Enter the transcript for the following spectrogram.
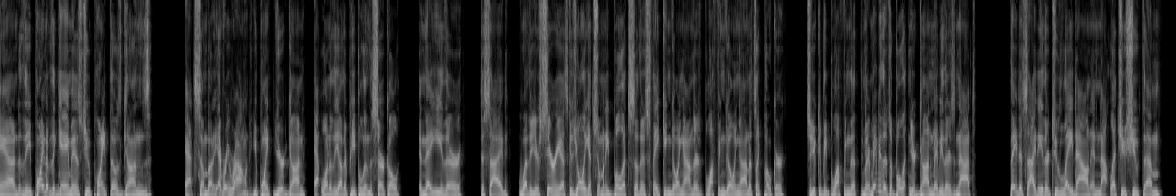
And the point of the game is to point those guns at somebody. Every round, you point your gun at one of the other people in the circle, and they either decide whether you're serious because you only get so many bullets. So there's faking going on, there's bluffing going on. It's like poker. So you could be bluffing that maybe there's a bullet in your gun, maybe there's not they decide either to lay down and not let you shoot them,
